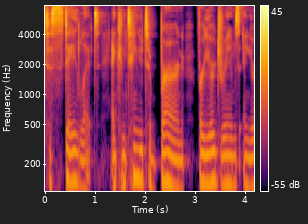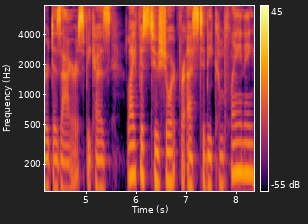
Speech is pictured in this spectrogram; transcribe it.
to stay lit and continue to burn for your dreams and your desires because life is too short for us to be complaining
